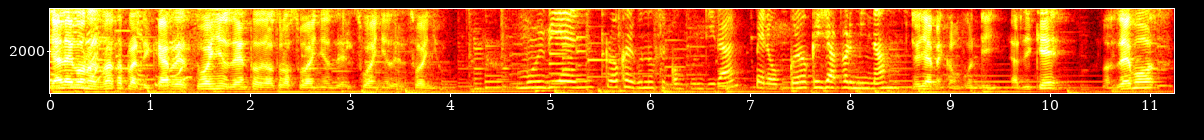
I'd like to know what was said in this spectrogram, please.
ya luego nos vas a platicar de sueños dentro de otros sueños, del sueño del sueño. Muy bien, creo que algunos se confundirán, pero creo que ya terminamos. Yo ya me confundí. Así que nos vemos.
